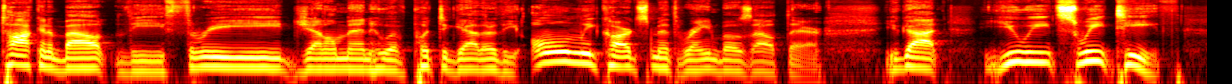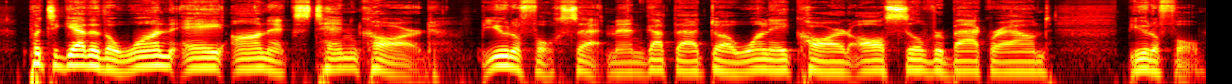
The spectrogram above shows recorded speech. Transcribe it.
Talking about the three gentlemen who have put together the only Cardsmith rainbows out there. You got You Eat Sweet Teeth, put together the 1A Onyx 10 card. Beautiful set, man. Got that uh, 1A card, all silver background. Beautiful.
